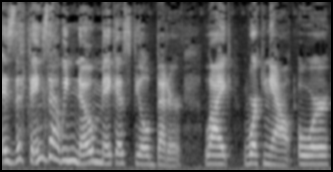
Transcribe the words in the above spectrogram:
is the things that we know make us feel better, like working out or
